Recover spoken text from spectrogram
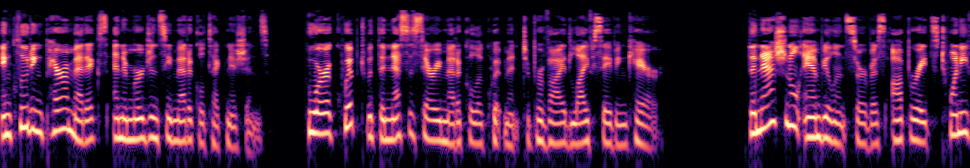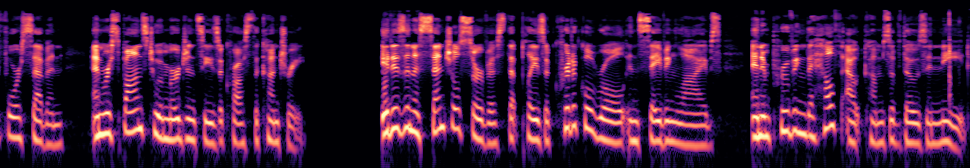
including paramedics and emergency medical technicians, who are equipped with the necessary medical equipment to provide life saving care. The National Ambulance Service operates 24 7 and responds to emergencies across the country. It is an essential service that plays a critical role in saving lives and improving the health outcomes of those in need.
